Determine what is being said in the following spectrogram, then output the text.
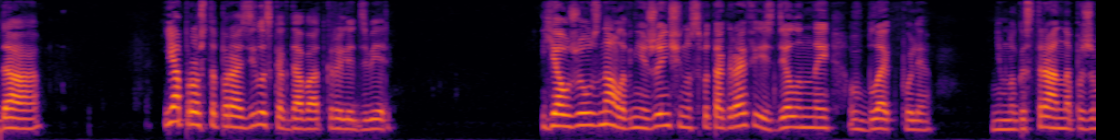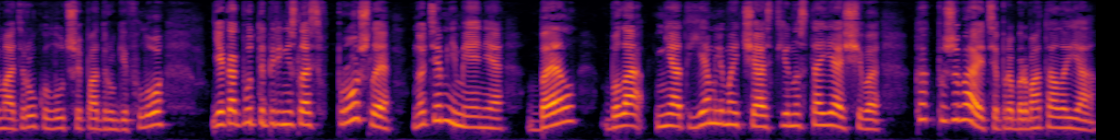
«Да». Я просто поразилась, когда вы открыли дверь. Я уже узнала в ней женщину с фотографией, сделанной в Блэкпуле. Немного странно пожимать руку лучшей подруги Фло. Я как будто перенеслась в прошлое, но тем не менее Белл была неотъемлемой частью настоящего. «Как поживаете?» — пробормотала я.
